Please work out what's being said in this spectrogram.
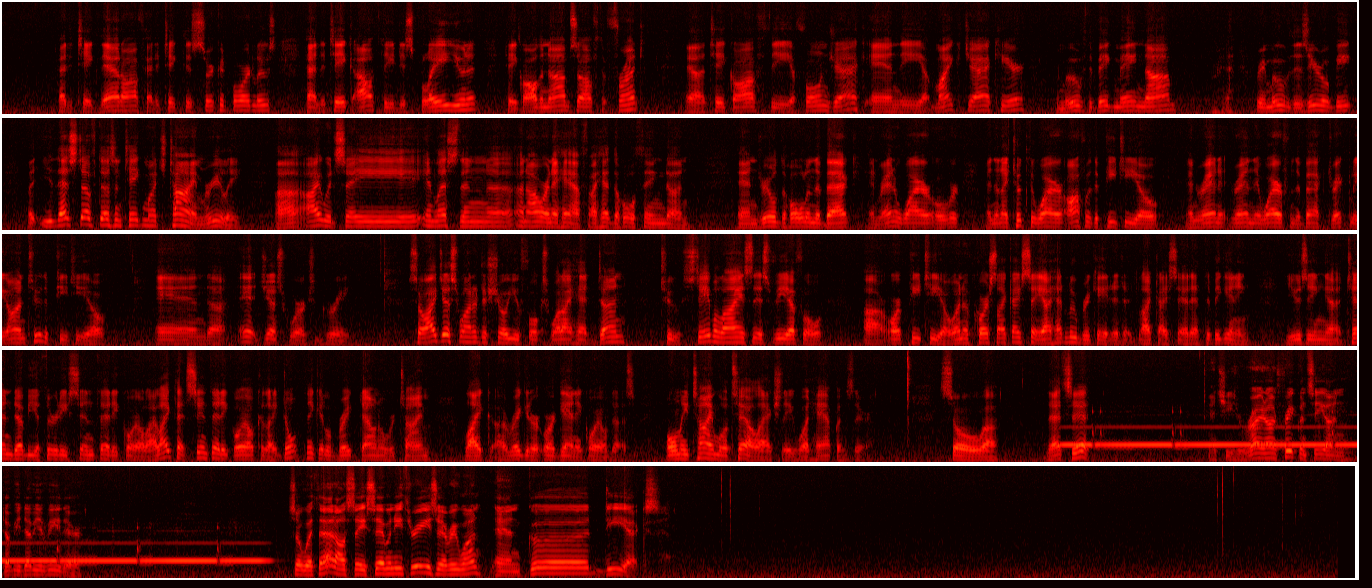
Had to take that off. Had to take this circuit board loose. Had to take out the display unit. Take all the knobs off the front. Uh, take off the uh, phone jack and the uh, mic jack here. Remove the big main knob. remove the zero beat that stuff doesn't take much time, really. Uh, I would say in less than uh, an hour and a half, I had the whole thing done and drilled the hole in the back and ran a wire over. And then I took the wire off of the PTO and ran it, ran the wire from the back directly onto the PTO. And uh, it just works great. So I just wanted to show you folks what I had done to stabilize this VFO uh, or PTO. And of course, like I say, I had lubricated it, like I said at the beginning, using uh, 10W30 synthetic oil. I like that synthetic oil because I don't think it'll break down over time like uh, regular organic oil does. Only time will tell, actually, what happens there. So uh, that's it. And she's right on frequency on WWV there. So with that, I'll say 73s, everyone, and good DX.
